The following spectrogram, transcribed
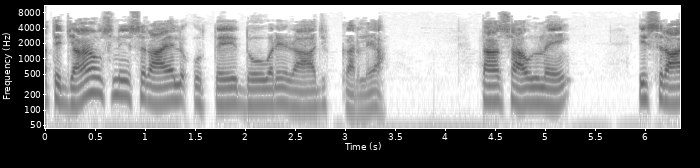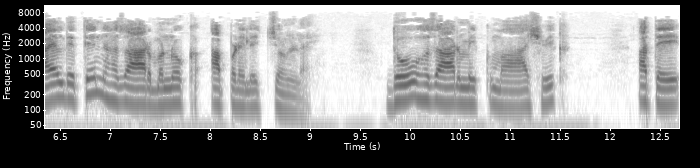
ਅਤੇ ਜਾਂ ਉਸਨੇ ਇਸਰਾਇਲ ਉੱਤੇ ਦੋ ਵਰੇ ਰਾਜ ਕਰ ਲਿਆ, ਤਾਂ ਸਾਊਲ ਨੇ ਇਸਰਾਇਲ ਦੇ 3000 ਮਨੁੱਖ ਆਪਣੇ ਲਈ ਚੁਣ ਲਏ 2000 ਮਿਕਮਾਸ਼ ਵਿਖ ਅਤੇ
